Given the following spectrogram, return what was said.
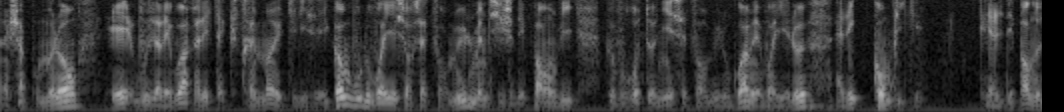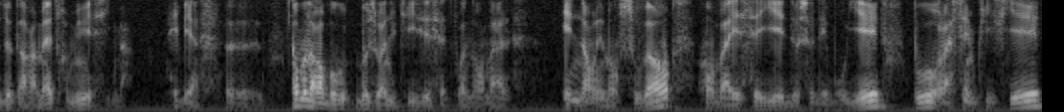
un chapeau melon. Et vous allez voir, elle est extrêmement utilisée. Et comme vous le voyez sur cette formule, même si je n'ai pas envie que vous reteniez cette formule ou quoi, mais voyez-le, elle est compliquée. Et elle dépend de deux paramètres, mu et sigma. Eh bien, euh, comme on aura besoin d'utiliser cette loi normale énormément souvent. On va essayer de se débrouiller pour la simplifier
